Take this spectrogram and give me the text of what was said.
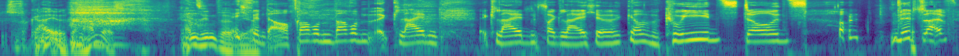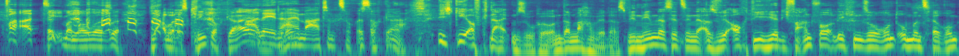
Das ist doch geil, dann haben wir es. Dann sind wir Ich finde auch. Warum, warum äh, kleinen, kleinen Vergleiche? Komm, Queen, Stones und Midlife Party. Hätte man noch was. Ja, aber das klingt doch geil. Alle in oder? einem Atemzug, ist doch Geil. klar. Ich gehe auf Kneipensuche und dann machen wir das. Wir nehmen das jetzt in der, also wir auch die hier, die Verantwortlichen so rund um uns herum,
